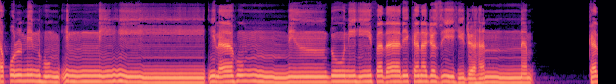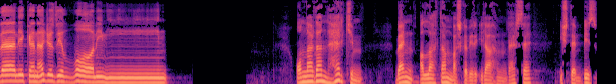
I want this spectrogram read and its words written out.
يَقُلْ مِنْهُمْ إِنِّي إِلَٰهٌ مِّن دُونِهِ فَذَٰلِكَ نَجْزِيهِ جَهَنَّمَ كَذَٰلِكَ نَجْزِي الظَّالِمِينَ Onlardan her kim ben Allah'tan başka bir ilahım derse işte biz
